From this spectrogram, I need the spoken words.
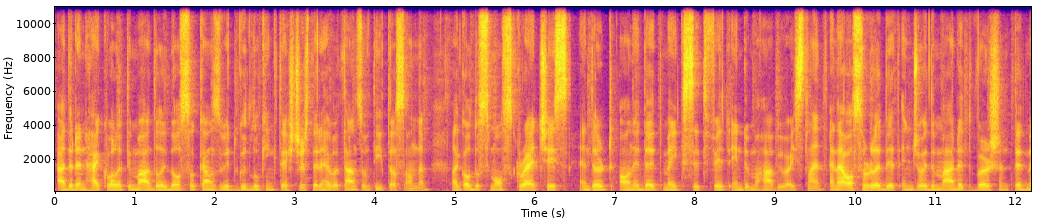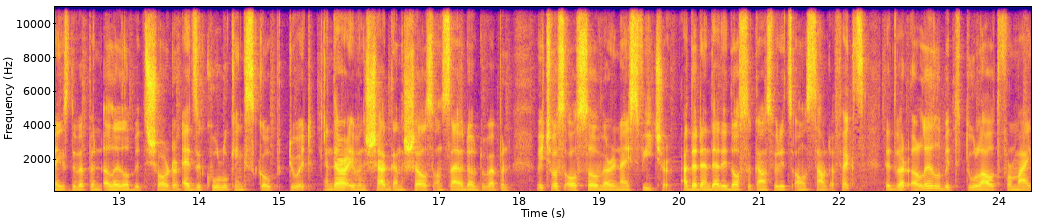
Other than high quality model it also comes with good looking textures that have a tons of details on them like all the small scratches and dirt on it that makes it fit in the Mojave Wasteland. And I also really did enjoy the modded version that makes the weapon a little bit shorter, adds a cool looking scope to it and there are even shotgun shells on side of the weapon which was also a very nice feature. Other than that it also comes with its own sound effects that were a little bit too loud for my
